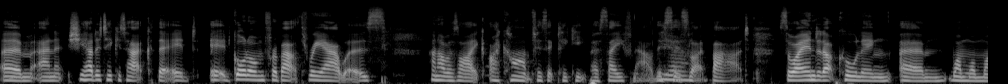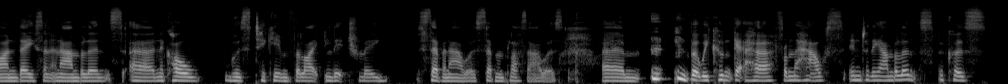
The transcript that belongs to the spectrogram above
Um, and she had a tick attack that it it had gone on for about three hours. And I was like, I can't physically keep her safe now. This is like bad. So I ended up calling um, 111. They sent an ambulance. Uh, Nicole was ticking for like literally seven hours, seven plus hours. Um, but we couldn't get her from the house into the ambulance because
